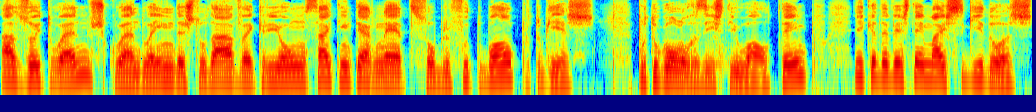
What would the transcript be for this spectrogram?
Há 18 anos, quando ainda estudava, criou um site internet sobre futebol português. Portugal resistiu ao tempo e cada vez tem mais seguidores,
